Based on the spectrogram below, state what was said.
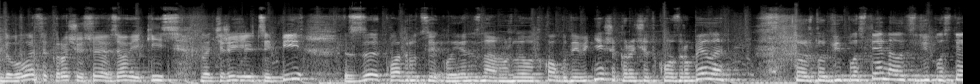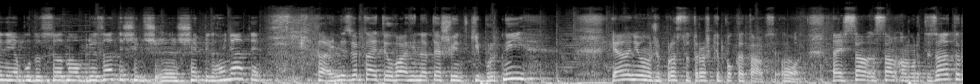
і довелося, коротше, все, я взяв якийсь натяжитель цепі з квадроцикла. Я не знаю, можливо, такого буде відніше. Коротше, такого зробили. Тож тут дві пластини, але ці дві пластини я буду все одно обрізати, щоб ще- підганяти. Так, і не звертайте уваги на те, що він такий брудний. Я на ньому вже просто трошки покатався. О, значить, сам, сам амортизатор,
